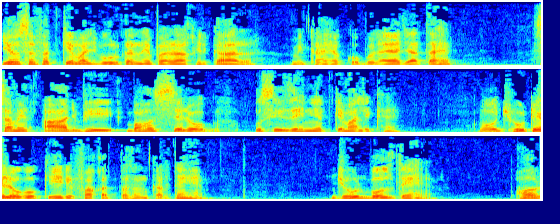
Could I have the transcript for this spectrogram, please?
یوسفت کے مجبور کرنے پر آخرکار مکایا کو بلایا جاتا ہے۔ سمن، آج بھی بہت سے لوگ اسی ذہنیت کے مالک ہیں۔ وہ جھوٹے لوگوں کی رفاقت پسند کرتے ہیں، جھوٹ بولتے ہیں اور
